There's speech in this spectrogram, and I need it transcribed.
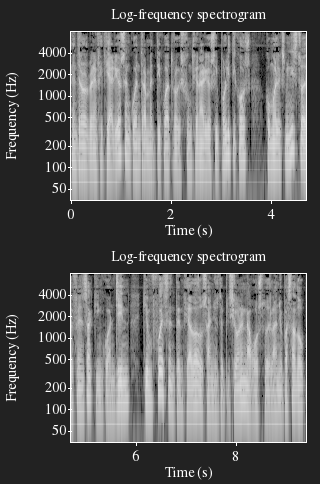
Entre los beneficiarios se encuentran 24 exfuncionarios y políticos, como el exministro de Defensa Kim Kwan-jin, quien fue sentenciado a dos años de prisión en agosto del año pasado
